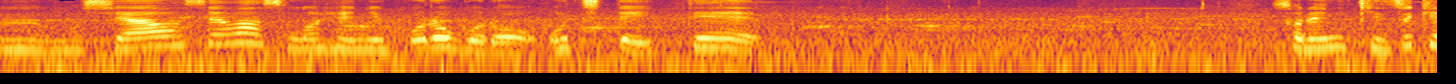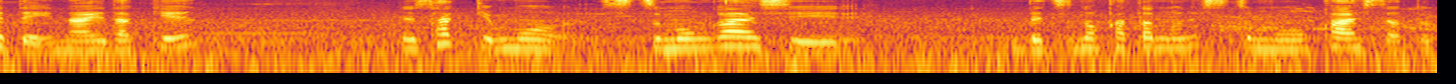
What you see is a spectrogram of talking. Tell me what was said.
うん、もう幸せはその辺にゴロゴロ落ちていてそれに気づけていないだけ。でさっきも質問返し別の方の、ね、質問を返した時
